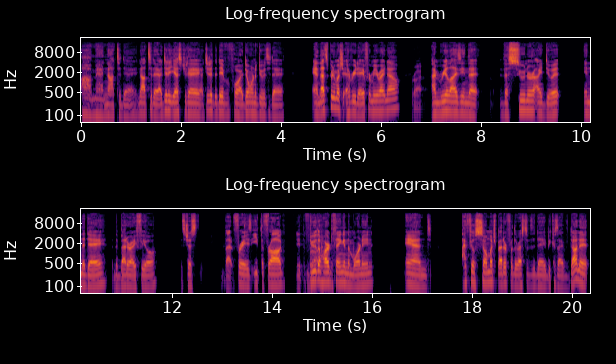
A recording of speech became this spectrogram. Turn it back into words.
oh man, not today, not today. I did it yesterday. I did it the day before. I don't want to do it today. And that's pretty much every day for me right now. Right. I'm realizing that the sooner I do it in the day, the better I feel. It's just that phrase, eat the frog, eat the frog. do the hard thing in the morning. And I feel so much better for the rest of the day because I've done it,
